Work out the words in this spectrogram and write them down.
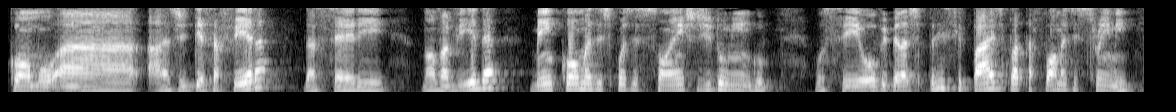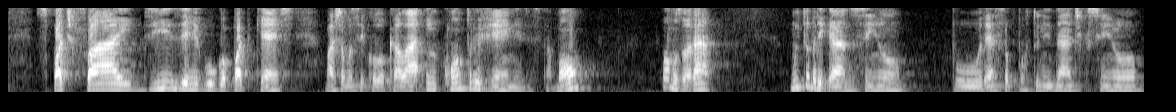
como a, a de terça-feira, da série Nova Vida, bem como as exposições de domingo. Você ouve pelas principais plataformas de streaming: Spotify, Deezer, Google Podcast. Basta você colocar lá Encontro Gênesis, tá bom? Vamos orar? Muito obrigado, Senhor, por essa oportunidade que o Senhor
